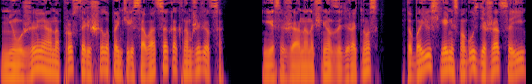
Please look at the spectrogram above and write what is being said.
Неужели она просто решила поинтересоваться, как нам живется? Если же она начнет задирать нос, то, боюсь, я не смогу сдержаться и...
